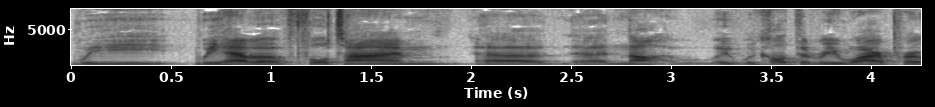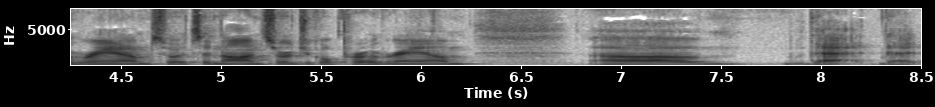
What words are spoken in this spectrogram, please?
we we have a full time uh, uh, not we, call it the Rewire program. So it's a non surgical program um, that that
